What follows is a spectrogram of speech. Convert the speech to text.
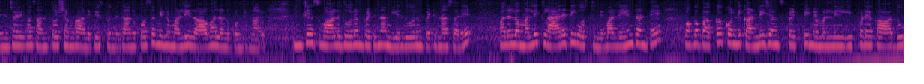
ఎంజాయ్గా సంతోషంగా అనిపిస్తుంది. దానికోసం వీళ్ళు మళ్ళీ రావాలనుకుంటున్నారు. ఇన్ కేస్ వాళ్ళు దూరం పెట్టినా మీరు దూరం పెట్టినా సరే వాళ్ళలో మళ్ళీ క్లారిటీ వస్తుంది. వాళ్ళు ఏంటంటే ఒక పక్క కొన్ని కండిషన్స్ పెట్టి మిమ్మల్ని ఇప్పుడే కాదు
